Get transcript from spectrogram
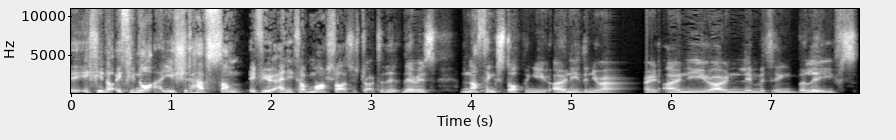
if you're not if you're not you should have some if you're any type of martial arts instructor there is nothing stopping you only than your own only your own limiting beliefs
